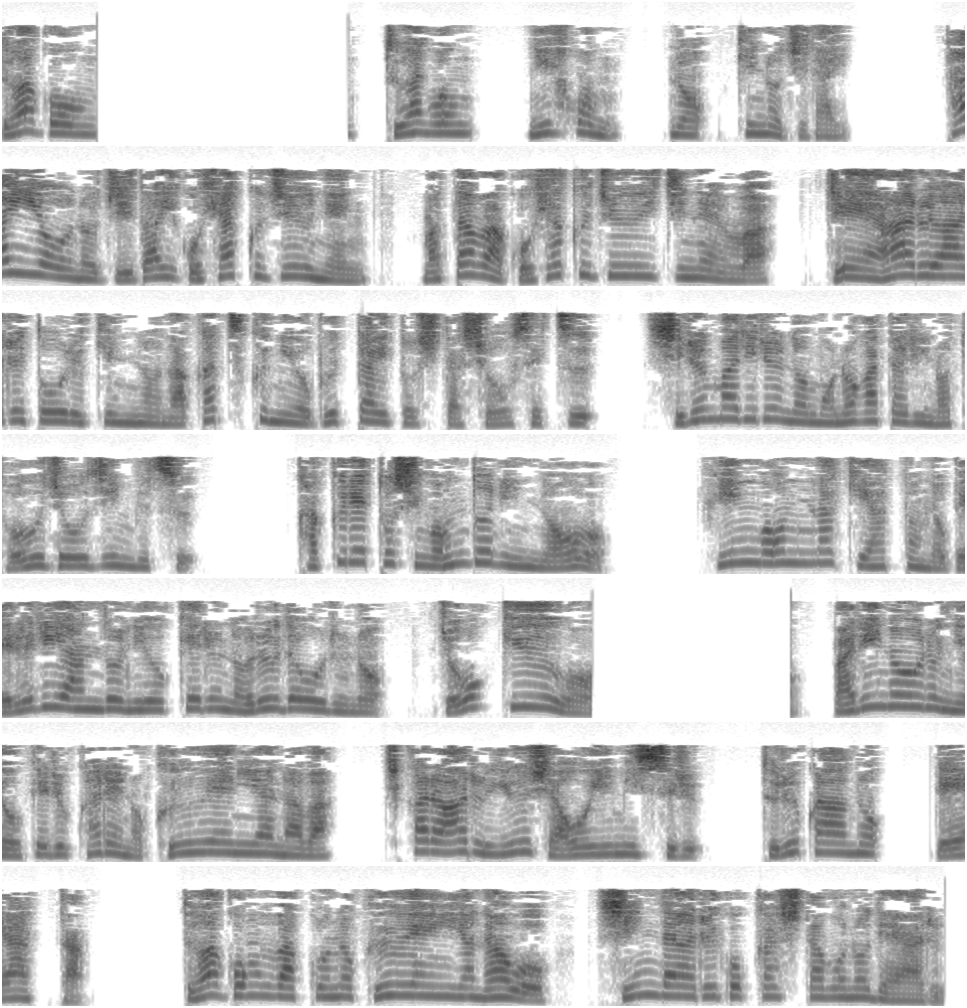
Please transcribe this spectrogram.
トゥアゴン。トゥアゴン、日本の木の時代。太陽の時代510年、または511年は、J.R.R. トールキンの中津国を舞台とした小説、シルマリルの物語の登場人物。隠れ都市ゴンドリンの王。フィンゴン亡き後のベレリアンドにおけるノルドールの上級王。バリノールにおける彼の空縁や名は、力ある勇者を意味する、トゥルカーノ、であった。ドゥアゴンはこの空縁や名を、シンダール語化したものである。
